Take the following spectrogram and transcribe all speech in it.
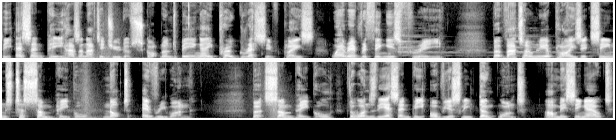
The SNP has an attitude of Scotland being a progressive place where everything is free. But that only applies, it seems, to some people, not everyone. But some people, the ones the SNP obviously don't want, are missing out.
